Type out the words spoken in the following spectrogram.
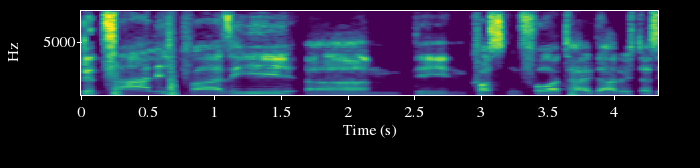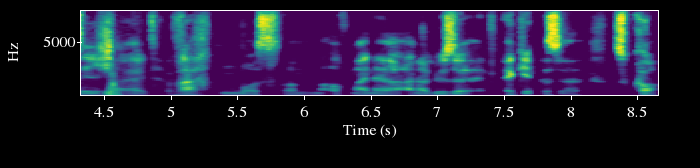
bezahle ich quasi ähm, den Kostenvorteil dadurch, dass ich halt warten muss, um auf meine Analyseergebnisse zu kommen?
